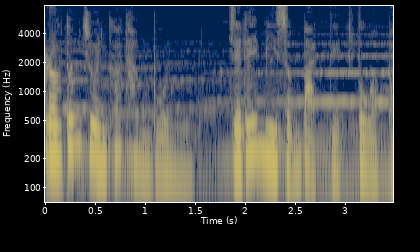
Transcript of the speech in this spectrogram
เราต้องชวนเขาทำบุญ จะได้มีสมบัติติดตัวไป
